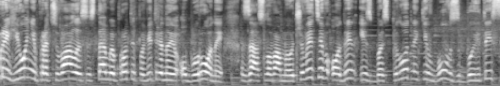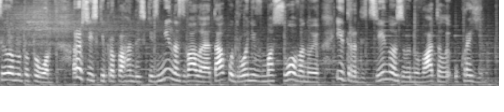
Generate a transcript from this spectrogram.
Регіоні працювали системи протиповітряної оборони. За словами очевидців, один із безпілотників був збитий силами ППО. Російські пропагандистські змі назвали атаку дронів масованою і традиційно звинуватили Україну.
